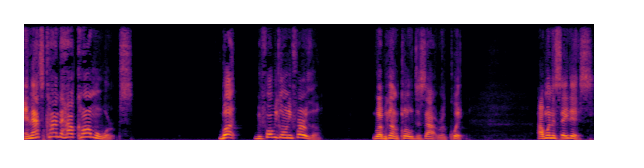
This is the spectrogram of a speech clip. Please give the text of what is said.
And that's kind of how karma works. But before we go any further, well, we're going to close this out real quick. I want to say this.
